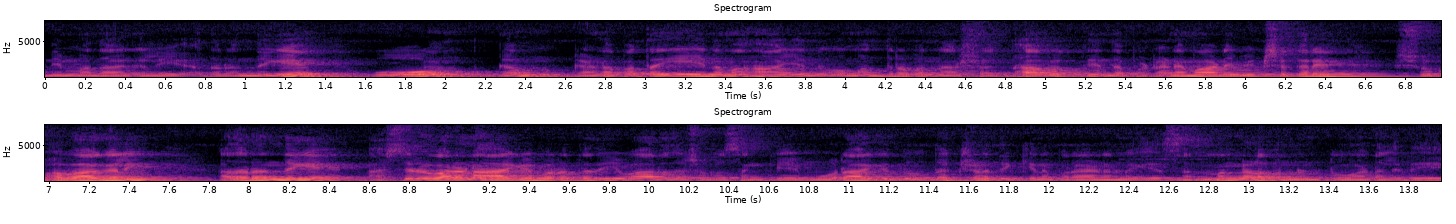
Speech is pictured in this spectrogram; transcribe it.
ನಿಮ್ಮದಾಗಲಿ. ಅದರೊಂದಿಗೆ ಓಂ ಗಂ ಗಣಪತಯೇ ನಮಃ ಎನ್ನುವ ಮಂತ್ರವನ್ನು ಶ್ರದ್ಧಾಭಕ್ತಿಯಿಂದ ಪಠಣೆ ಮಾಡಿ ವೀಕ್ಷಕರೇ, ಶುಭವಾಗಲಿ. ಅದರೊಂದಿಗೆ ಹಸಿರುವರ್ಣ ಆಗಿ ಬರುತ್ತದೆ. ಈ ವಾರದ ಶುಭ ಸಂಖ್ಯೆ ಮೂರಾಗಿದ್ದು, ದಕ್ಷಿಣ ದಿಕ್ಕಿನ ಪ್ರಯಾಣಗಳಿಗೆ ನಿಮಗೆ ಸನ್ಮಂಗಳವನ್ನುಂಟು ಮಾಡಲಿದೆ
